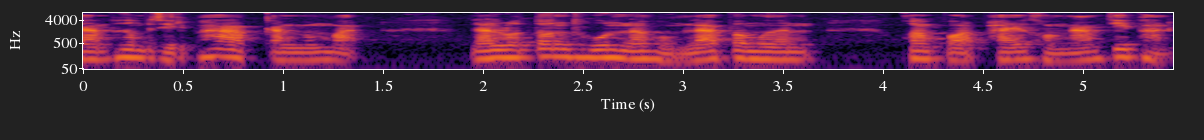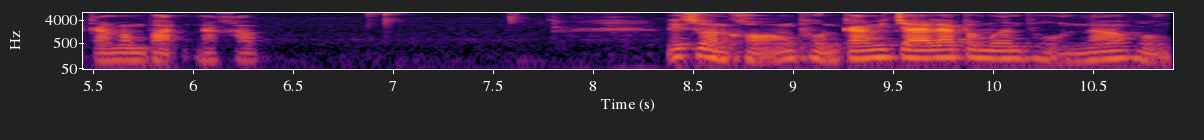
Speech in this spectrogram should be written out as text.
การเพิ่มประสิทธิภาพการบำบัด และลดต้นทุนนะผมและประเมินความปลอดภัยของน้ำที่ผ่านการบำบัดนะครับ ในส่วนของผลการวิจัยและประเมินผลนะครับผม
